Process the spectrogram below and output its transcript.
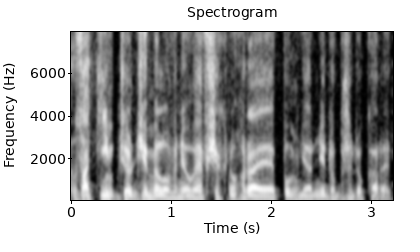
zatím George Melovinové všechno hraje poměrně dobře do karet.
